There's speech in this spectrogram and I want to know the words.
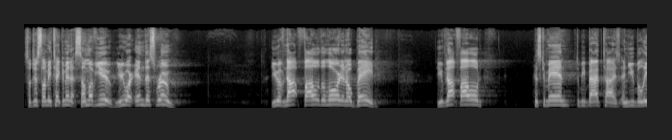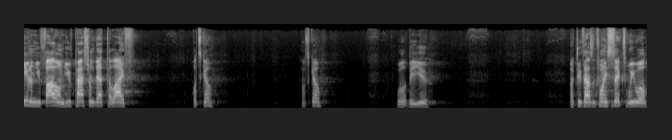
So just let me take a minute. Some of you, you are in this room. You have not followed the Lord and obeyed. You've not followed his command to be baptized, and you believe in him, you follow him, you've passed from death to life. Let's go. Let's go. Will it be you? By 2026, we will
